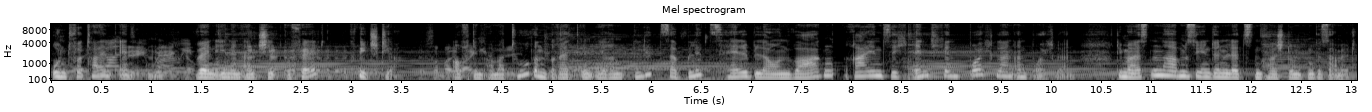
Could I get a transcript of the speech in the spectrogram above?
und verteilen Enten. Wenn ihnen ein Jeep gefällt, quietscht hier. Auf dem Armaturenbrett in ihrem glitzerblitz-hellblauen Wagen reihen sich Entchen Bäuchlein an Bäuchlein. Die meisten haben sie in den letzten paar Stunden gesammelt.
